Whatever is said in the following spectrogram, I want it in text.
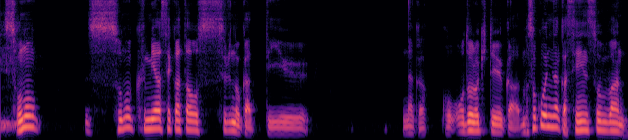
うん。その、その組み合わせ方をするのかっていう、なんかこう驚きというか、まあ、そこになんかセンスオブバン、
